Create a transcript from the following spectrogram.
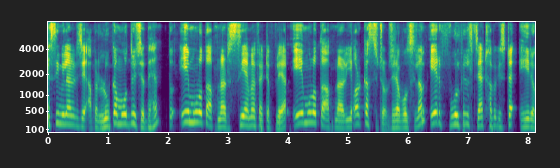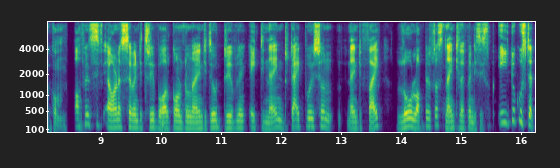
এসি মিলানের যে আপনার লুকা মদ্রিচে দেখেন, তো এ মূলত আপনার সিএমএফ একটা প্লেয়ার এ মূলত আপনার অর্কাস্ট্রেটর যেটা বলছিলাম, এর ফুলফিল স্ট্যাট হবে কিছুটা এইরকম। Offensive awareness seventy three ball control ninety two dribbling eighty nine tight position ninety five low লফটের pass ninety five ninety six এইটুকু স্ট্যাট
